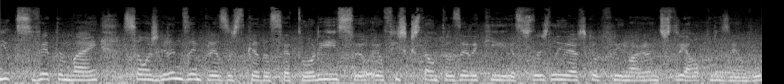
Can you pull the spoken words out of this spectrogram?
E o que se vê também são as grandes empresas de cada setor, e isso eu, eu fiz questão de trazer aqui esses dois líderes que eu referi no agroindustrial, por exemplo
